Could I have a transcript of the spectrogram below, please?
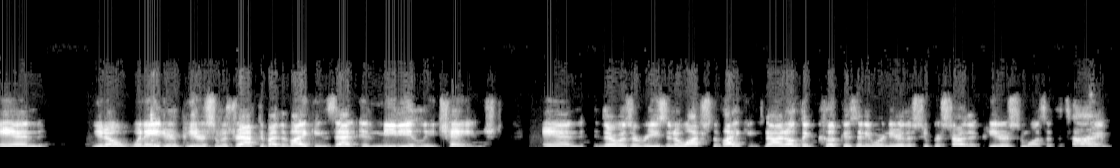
and you know, when Adrian Peterson was drafted by the Vikings, that immediately changed. And there was a reason to watch the Vikings. Now, I don't think Cook is anywhere near the superstar that Peterson was at the time,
